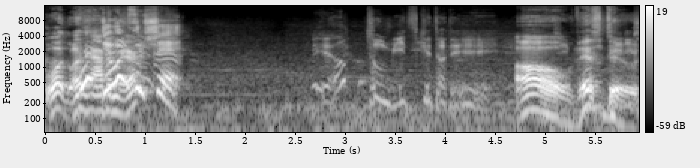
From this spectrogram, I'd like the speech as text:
What, what We're happened doing there? some shit. Oh, this dude.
